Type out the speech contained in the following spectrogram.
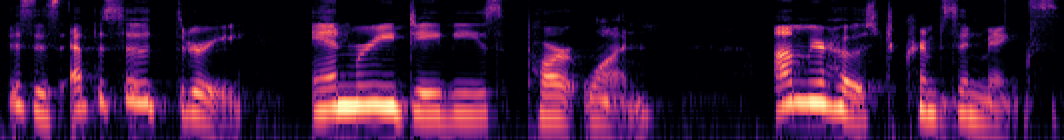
This is episode 3, Anne Marie Davies, Part 1. I'm your host, Crimson Minx.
